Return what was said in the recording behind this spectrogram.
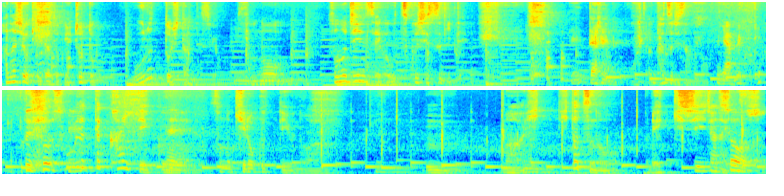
話を聞いた時にちょっとうるっとしたんですよ、うんそのその人生が美しすぎて。え誰の？達治さんの。やめて、でそそうやって書いていく、えその記録っていうのは、うん、まあひ一つの歴史じゃないですか。そうですね。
